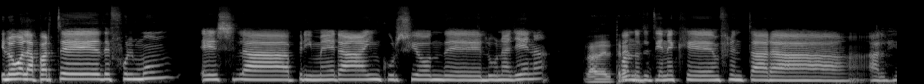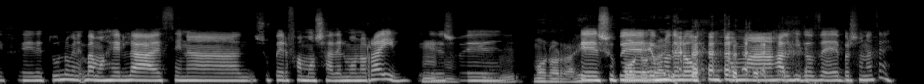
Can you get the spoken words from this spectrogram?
Y luego la parte de Full Moon es la primera incursión de luna llena, La del tren. cuando te tienes que enfrentar a- al jefe de turno. que- Vamos, es la escena súper famosa del monorail. que Ujú, eso es, Ujú. Monorraíl. que es, Monorail. uno de los puntos más álgidos de Persona 3.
